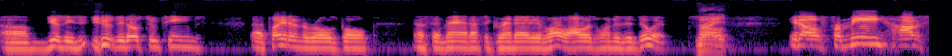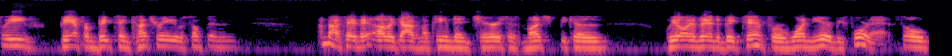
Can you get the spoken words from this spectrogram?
Um, usually, usually those two teams that played in the Rose Bowl. I said, man, that's a granddaddy of all. I always wanted to do it. So, Right. you know, for me, obviously, being from Big Ten country, it was something. I'm not saying the other guys on my team didn't cherish as much because we only been in the Big Ten for one year before that. So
